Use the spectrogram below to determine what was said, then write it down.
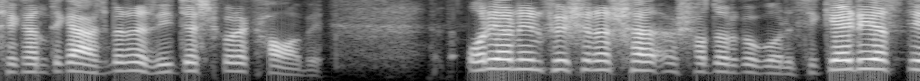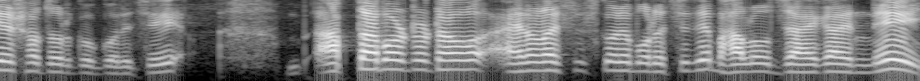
সেখান থেকে আসবে না রিটেস্ট করে খাওয়াবে। ওরিয়ন ইনফিউশনের সতর্ক করেছি কেডিএস দিয়ে সতর্ক করেছি। আপ্তাবর্টটাও অ্যানালাইসিস করে বলেছে যে ভালো জায়গায় নেই।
